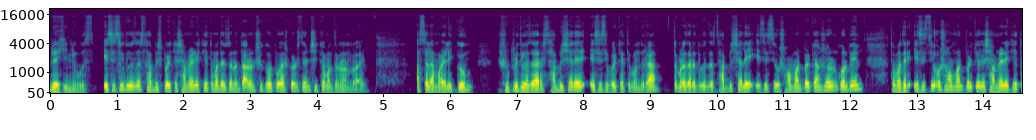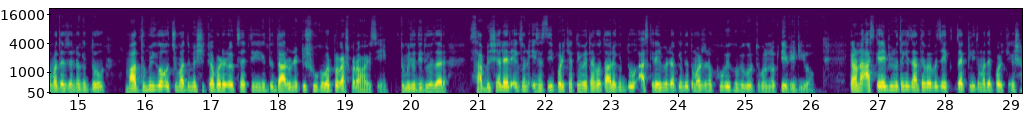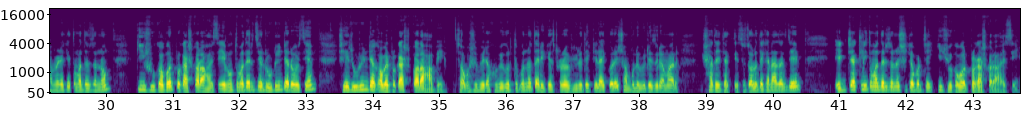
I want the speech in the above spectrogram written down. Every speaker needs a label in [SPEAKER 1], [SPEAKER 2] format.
[SPEAKER 1] Breaking news SSC দুই হাজার ছাব্বিশ পরীক্ষা সামনে রেখে তোমাদের জন্য দারুণ সুখবর প্রকাশ করেছেন শিক্ষা মন্ত্রণালয়। আসসালামু আলাইকুম, সুপ্রিয় দুই হাজার ছাব্বিশ সালের এসএসসি পরীক্ষার্থী বন্ধুরা, তোমরা যারা দুই হাজার ছাব্বিশ সালে এসএসসি ও সম্মান পরীক্ষা অংশগ্রহণ করবে, তোমাদের এসএসসি ও সম্মান পরীক্ষাকে সামনে রেখে তোমাদের জন্য কিন্তু মাধ্যমিক ও উচ্চ মাধ্যমিক শিক্ষা বোর্ডের ওয়েবসাইট থেকে কিন্তু দারুণ একটি সুখবর প্রকাশ করা হয়েছে। তুমি যদি দুই হাজার ছাব্বিশ সালের একজন এসএসসি পরীক্ষার্থী হয়ে থাকো, তাহলে কিন্তু আজকের এই ভিডিওটা কিন্তু তোমার জন্য খুবই খুবই গুরুত্বপূর্ণ একটি ভিডিও। কেননা আজকের এই ভিডিও থেকে জানতে পারবে যে এক্স্যাক্টলি তোমাদের পরীক্ষাকে সামনে রেখে তোমাদের জন্য কী সুখবর প্রকাশ করা হয়েছে এবং তোমাদের যে রুটিনটা রয়েছে, সেই রুটিনটা কবে প্রকাশ করা হবে? তো অবশ্যই ভিডিওটা খুবই গুরুত্বপূর্ণ, তাই রিকোয়েস্ট করো ভিডিওতে একটি লাইক করে সম্পূর্ণ ভিডিও জুড়ে আমার সাথেই থাকতে। সো চলো দেখে না যাক যে এক্স্যাক্টলি তোমাদের জন্য শিক্ষা পর্যায়ে কী সুখবর প্রকাশ করা হয়েছে।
